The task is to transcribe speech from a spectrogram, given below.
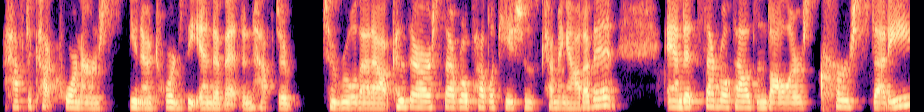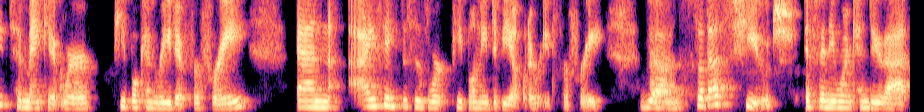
have to cut corners you know towards the end of it and have to to rule that out because there are several publications coming out of it and it's several thousand dollars per study to make it where people can read it for free. And i think this is work people need to be able to read for free. Yes. Um, so that's huge if anyone can do that.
